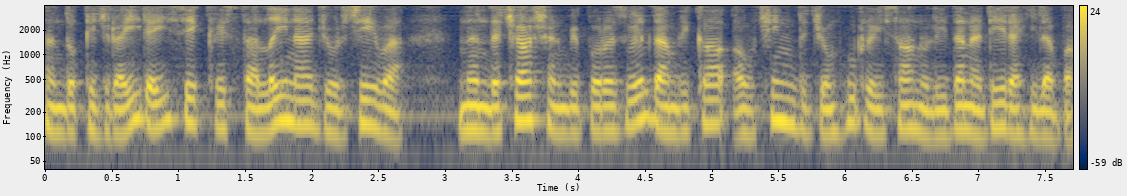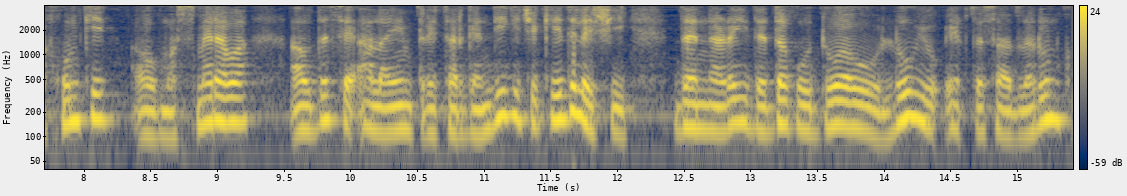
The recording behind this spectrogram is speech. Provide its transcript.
صندوق اجرایي رئیسې کریستالینا جورجیوا نن د چهارشنبې په ورځ ویل د امریکا او چین د جمهور رئیسانو لیدنه ډیره هیله بخښونکې او مثمره وه او داسې علایم ترې څرګندیږي چې کیدلی شي د نړۍ د دغو دوو لویو اقتصاد لرونکو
